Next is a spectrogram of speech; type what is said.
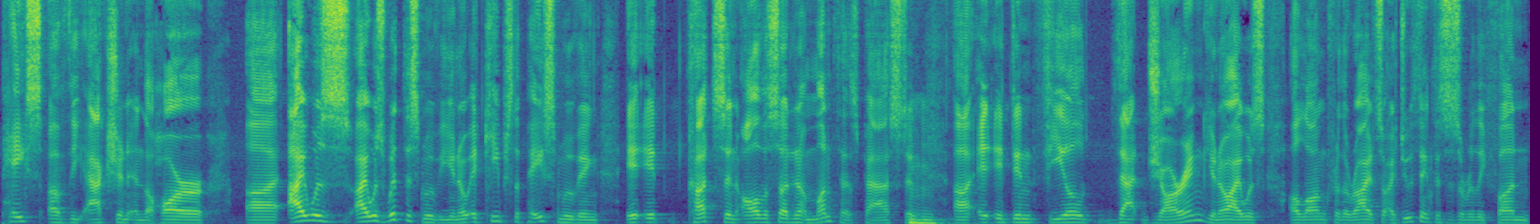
pace of the action and the horror, uh, I was I was with this movie. You know, it keeps the pace moving. It, it cuts, and all of a sudden, a month has passed, and uh, it, it didn't feel that jarring. You know, I was along for the ride. So I do think this is a really fun.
